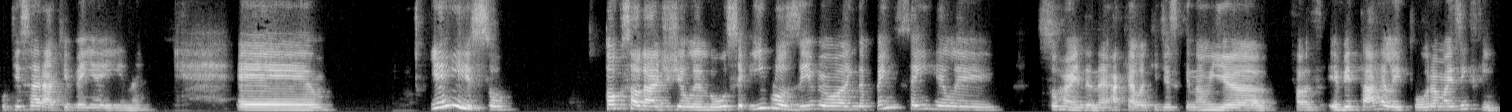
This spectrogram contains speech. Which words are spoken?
o que será que vem aí, né? É... E é isso. Tô com saudade de ler Lúcia, inclusive eu ainda pensei em reler Surrender, né? Aquela que disse que não ia evitar a releitura, mas enfim.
